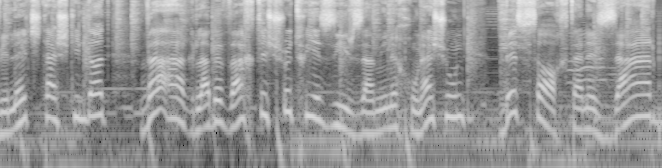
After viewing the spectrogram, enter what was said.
ویلج تشکیل داد و اغلب وقتش رو توی زیرزمین خونشون به ساختن ضرب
